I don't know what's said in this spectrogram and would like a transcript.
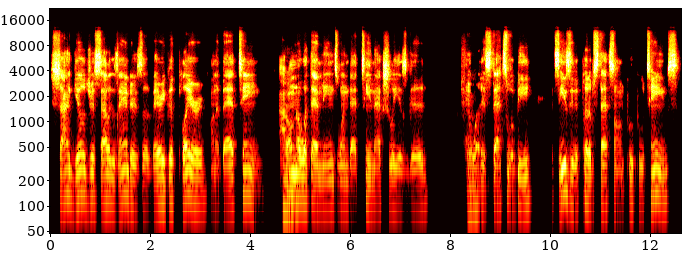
Shai Gilgeous-Alexander is a very good player on a bad team. I don't hmm. know what that means when that team actually is good True. and what his stats will be. It's easy to put up stats on poo poo teams.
